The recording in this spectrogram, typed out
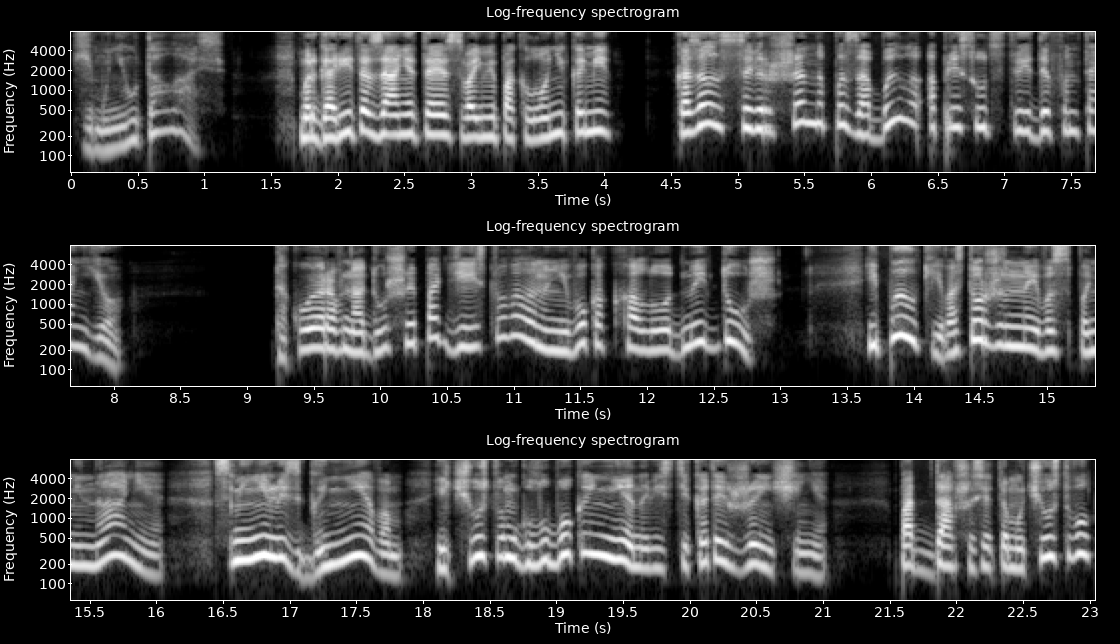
ему не удалась. Маргарита, занятая своими поклонниками, казалось, совершенно позабыла о присутствии де Фонтаньо. Такое равнодушие подействовало на него, как холодный душ, и пылкие, восторженные воспоминания сменились гневом и чувством глубокой ненависти к этой женщине. Поддавшись этому чувству,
